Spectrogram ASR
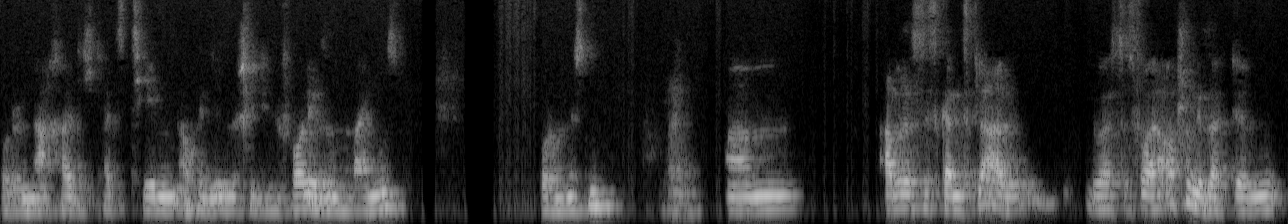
oder Nachhaltigkeitsthemen auch in die unterschiedlichen Vorlesungen rein muss oder müssen. Ähm, aber es ist ganz klar, du hast es vorher auch schon gesagt, ähm,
